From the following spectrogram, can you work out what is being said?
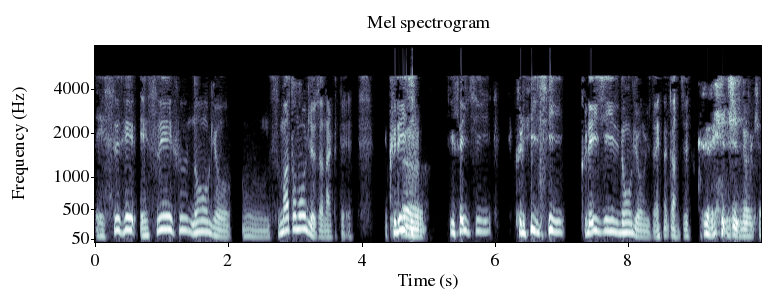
S SF、農業、うん、スマート農業じゃなくて、クレイジー、うんクレイジー、クレイジー、クレイジー農業みたいな感じです。クレイジー農業。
